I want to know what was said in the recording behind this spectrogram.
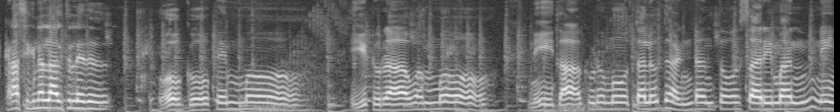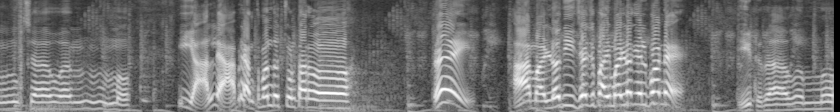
ఇక్కడ సిగ్నల్ లాగుతులేదు. ఓ గోపెమ్మో ఇటు రావమ్మో నీ దాగుడు మూతలు దండంతో సరిమన్నించవమ్మో. ఈ లేబర్ ఎంతమంది వచ్చి ఉంటారో? రేయ్ ఆ మళ్ళీ తీసేసి పై మళ్ళీకి వెళ్ళిపోండి. ఇటు రావమ్మో.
